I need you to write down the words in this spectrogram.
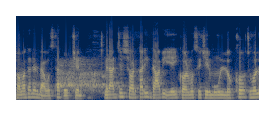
সমাধানের ব্যবস্থা করছেন। রাজ্যের সরকারি দাবি এই কর্মসূচির মূল লক্ষ্য হল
